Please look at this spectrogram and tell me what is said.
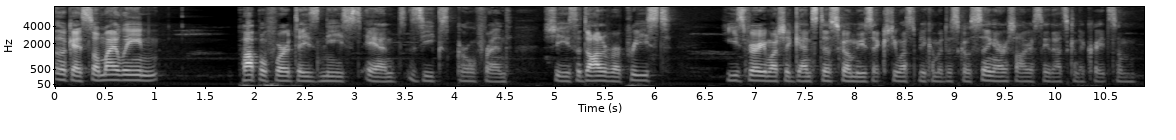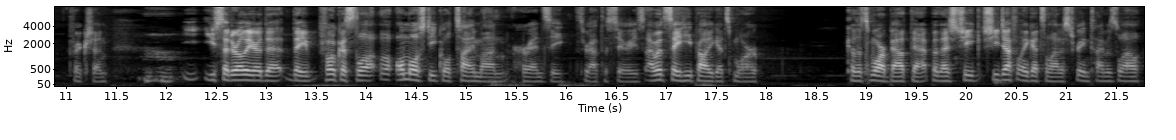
okay, so Mylene, Papa Fuerte's niece and Zeke's girlfriend. She's the daughter of a priest. He's very much against disco music. She wants to become a disco singer, so obviously that's going to create some friction. Y- You said earlier that they focus almost equal time on her and Zeke throughout the series. I would say he probably gets more because it's more about that, but that's, she she definitely gets a lot of screen time as well.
